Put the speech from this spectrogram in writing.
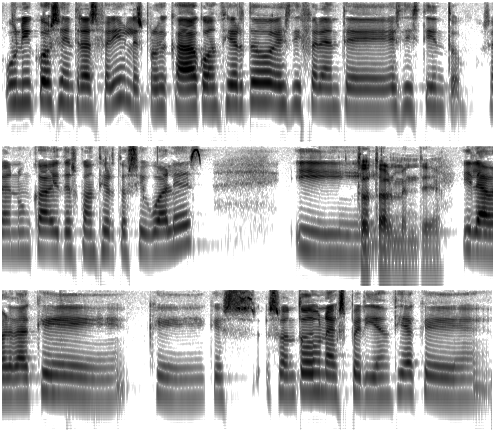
únicos e intransferibles, porque cada concierto es diferente, es distinto. O sea, nunca hay dos conciertos iguales. Y, Totalmente. Y la verdad que, que, que son toda una experiencia que,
